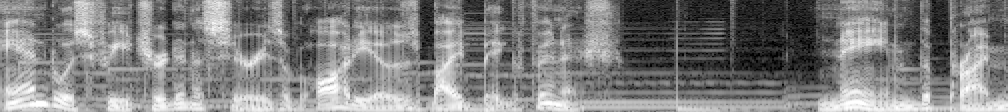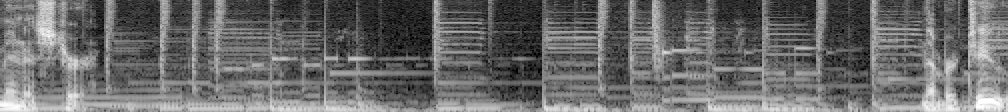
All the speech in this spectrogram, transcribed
and was featured in a series of audios by Big Finish. Name the Prime Minister. Number 2.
